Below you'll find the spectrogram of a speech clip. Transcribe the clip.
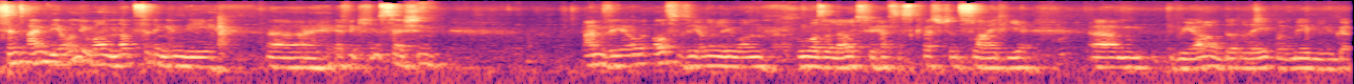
Since I'm the only one not sitting in the uh, FAQ session, I'm the, also the only one who was allowed to have this question slide here. Um, we are a bit late, but maybe you got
